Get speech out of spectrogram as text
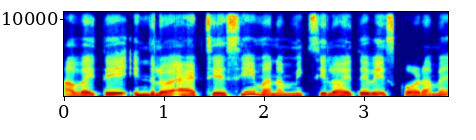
అవైతే ఇందులో యాడ్ చేసి మనం మిక్సీలో అయితే వేసుకోవడమే.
